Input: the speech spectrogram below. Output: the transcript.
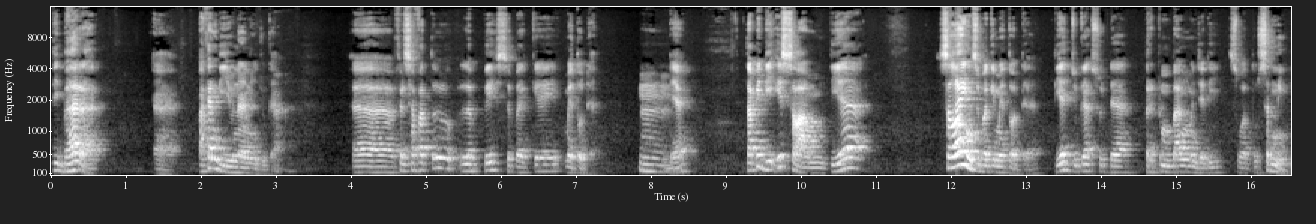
di Barat, eh, bahkan di Yunani juga, eh, filsafat itu lebih sebagai metode, Hmm. ya. Tapi di Islam dia selain sebagai metode, dia juga sudah berkembang menjadi suatu seni.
